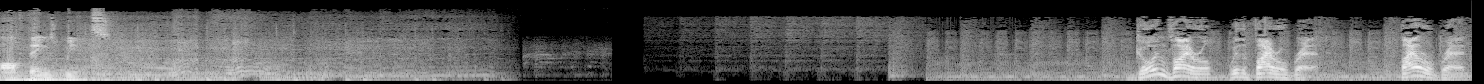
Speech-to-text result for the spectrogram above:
all things wheels. Going viral with Viral Brand. Viral Brand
